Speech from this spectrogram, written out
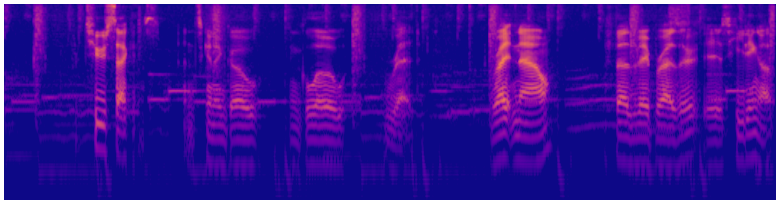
for two seconds and it's gonna go and glow red. Right now, Fez vaporizer is heating up.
